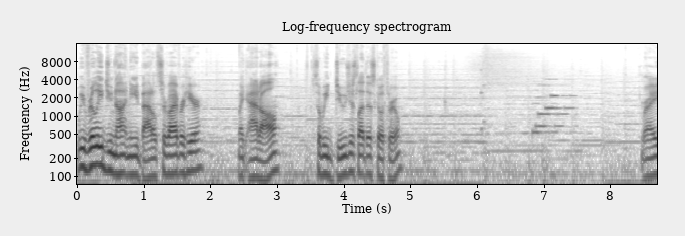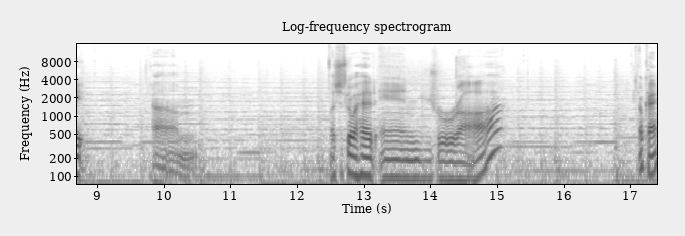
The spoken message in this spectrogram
We really do not need Battle Survivor here, like, at all. So we do just let this go through. Right? Um, let's just go ahead and draw. Okay.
